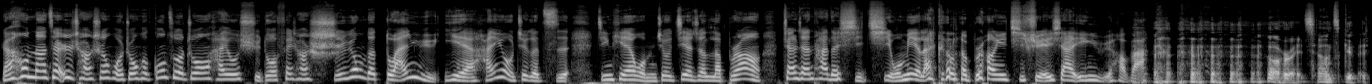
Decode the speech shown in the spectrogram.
然后呢，在日常生活中和工作中，还有许多非常实用的短语也含有这个词。今天我们就借着 LeBron 沾沾他的喜气，我们也来跟 LeBron 一起学一下英语，好吧？All right, sounds good.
